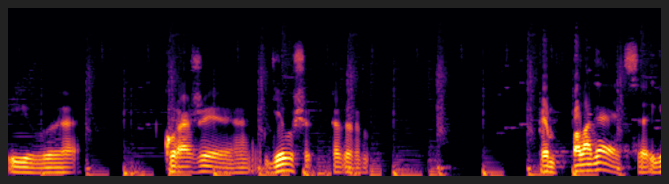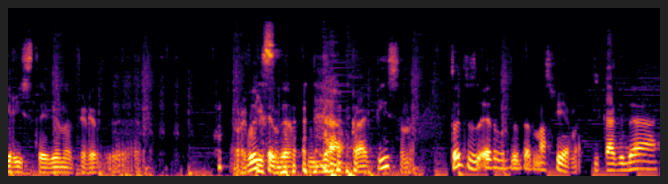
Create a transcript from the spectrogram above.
и в кураже девушек, которым прям полагается игристое вино перед э, выходом. Да, прописано то это, это вот это атмосферно. И когда,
